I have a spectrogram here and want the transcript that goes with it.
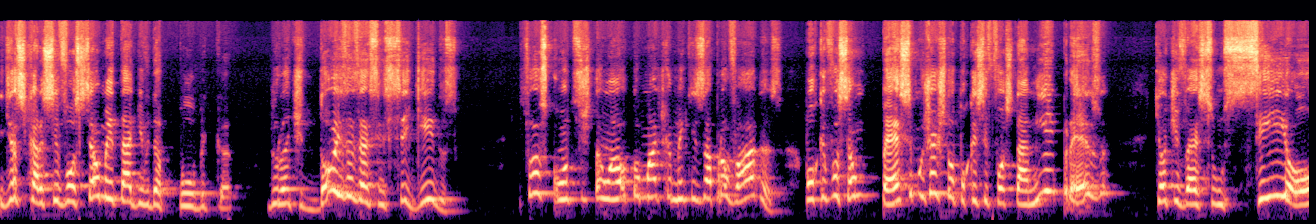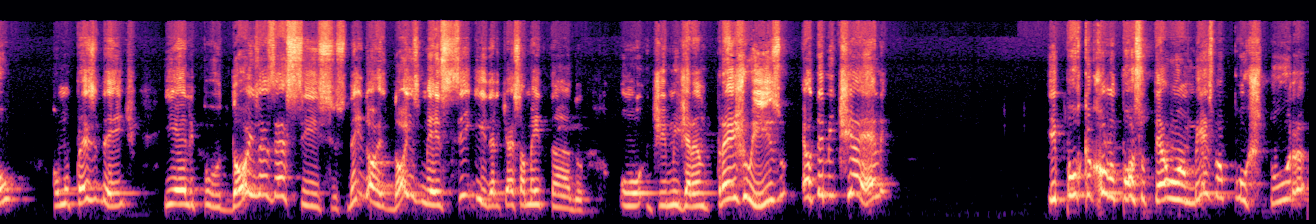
E diz assim, cara, se você aumentar a dívida pública durante dois exercícios seguidos, suas contas estão automaticamente desaprovadas, porque você é um péssimo gestor, porque se fosse da minha empresa, que eu tivesse um CEO como presidente, e ele, por dois exercícios, nem dois, dois meses seguidos, ele estivesse aumentando, o, de me gerando prejuízo, eu demitia ele. E por que eu não posso ter uma mesma postura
